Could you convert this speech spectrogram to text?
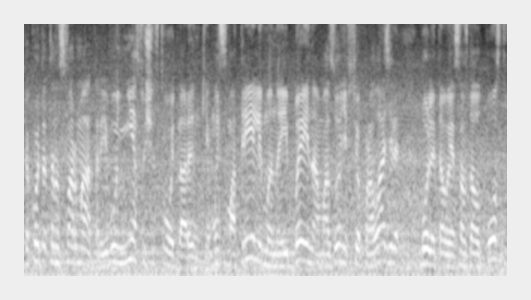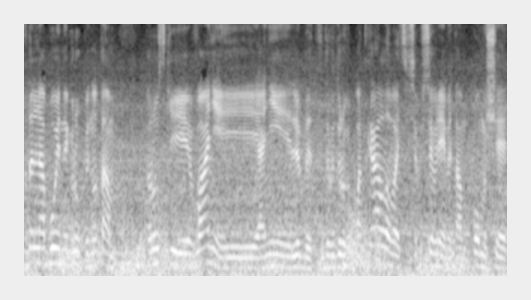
какой-то трансформатор, его не существует на рынке. Мы смотрели, мы на eBay, на Амазоне все пролазили. Более того, я создал пост в дальнобойной группе, но там русские Вани, и они любят друг друга подкалывать все, все время, там помощи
